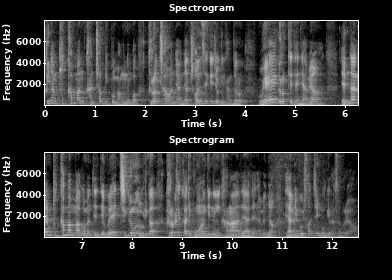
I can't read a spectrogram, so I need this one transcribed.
그냥 북한만 간첩 있고 막는 거 그런 차원이 아니라 전 세계적인 상대로 왜 그렇게 되냐면 옛날엔 북한만 막으면 되는데 왜 지금은 우리가 그렇게까지 공안 기능이 강화돼야 되냐면요. 대한민국이 선진국이라서 그래요.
